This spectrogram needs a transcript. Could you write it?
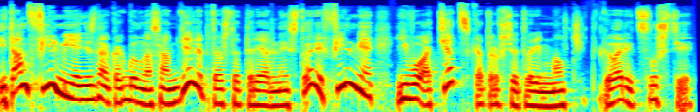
И там в фильме, я не знаю, как было на самом деле, потому что это реальная история, в фильме его отец, который все это время молчит, говорит, слушайте,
